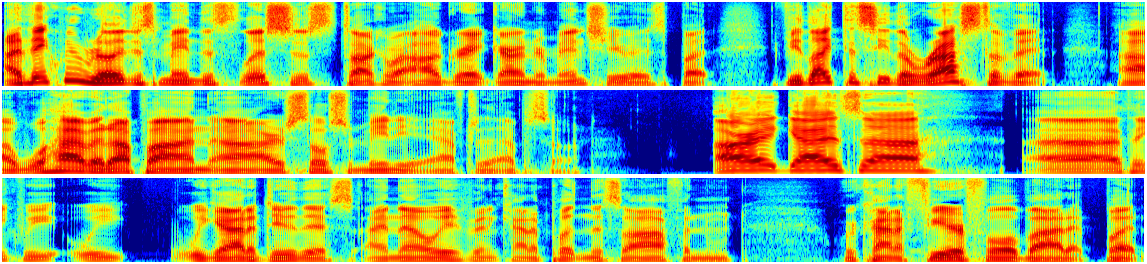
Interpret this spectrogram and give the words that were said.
I think we really just made this list just to talk about how great Gardner Minshew is. But if you'd like to see the rest of it, uh, we'll have it up on uh, our social media after the episode. All right, guys. Uh, uh, I think we we we got to do this. I know we've been kind of putting this off, and we're kind of fearful about it, but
